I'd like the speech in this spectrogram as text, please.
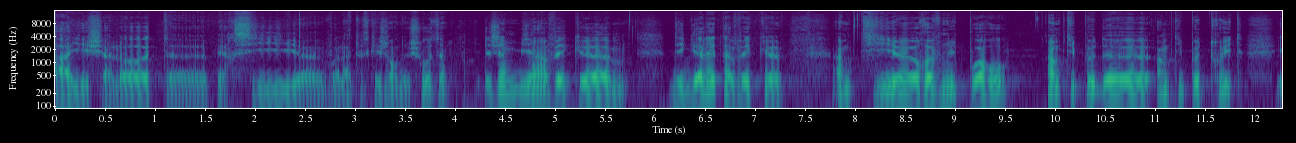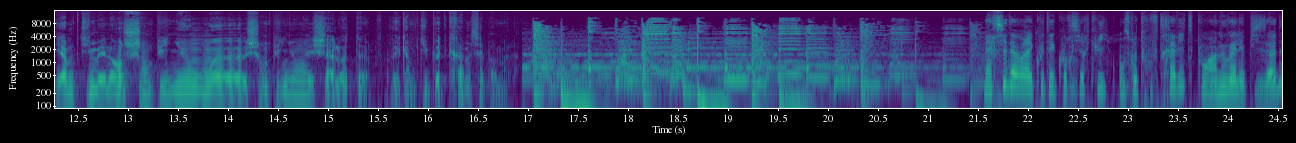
Ail, échalote, euh, persil, voilà, tout ce genre de choses. J'aime bien avec des galettes avec un petit revenu de poireau un petit peu de, un petit peu de truite et un petit mélange champignons, euh, champignons et chalotte avec un petit peu de crème, c'est pas mal. Merci d'avoir écouté Court Circuit. On se retrouve très vite pour un nouvel épisode.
